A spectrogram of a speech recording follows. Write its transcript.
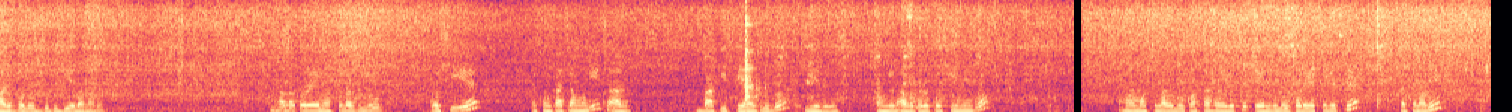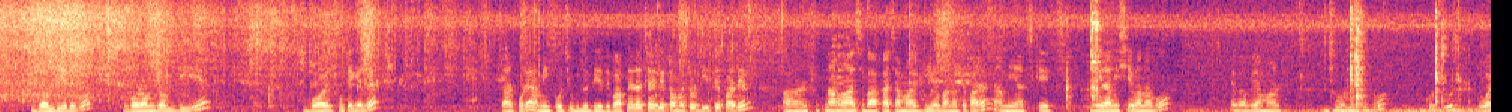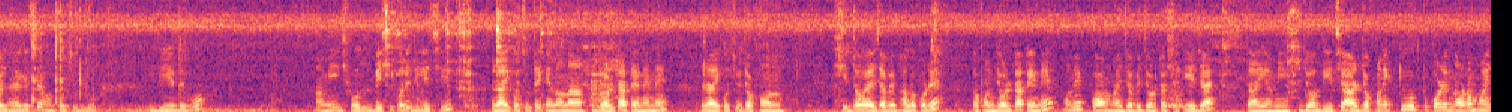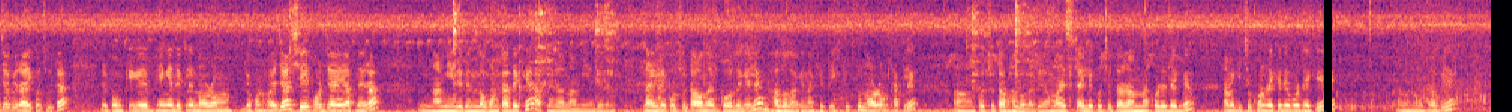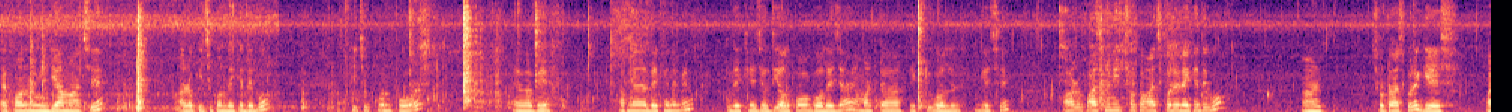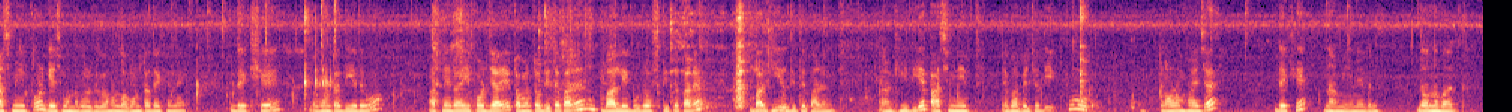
আর হলুদ গুঁড়ো দিয়ে বানাবো। ভালো করে মশলাগুলো কষিয়ে এখন কাঁচামরিচ আর বাকি পেঁয়াজগুলো দিয়ে দেবো। সঙ্গে ভালো করে কষিয়ে নেব। আমার মশলাগুলো কষা হয়ে গেছে, তেলগুলো উপরে এসে গেছে। এখন আমি জল দিয়ে দেব। গরম জল দিয়ে বয়েল ফুটে গেলে তারপরে আমি কচুগুলো দিয়ে দেবো। আপনারা চাইলে টমেটো দিতে পারেন আর শুকনা মাছ বা কাঁচা মাছ দিয়ে বানাতে পারেন। আমি আজকে নিরামিষে বানাবো। এভাবে আমার ঝোলগুলো কচুর বয়েল হয়ে গেছে। এখন কচুগুলো দিয়ে দেব। আমি ঝোল বেশি করে দিয়েছি। রাই কচুতে কেননা জলটা টেনে নেয় রাই কচু যখন সিদ্ধ হয়ে যাবে ভালো করে, তখন জলটা টেনে অনেক কম হয়ে যাবে, জলটা শুকিয়ে যায়। তাই আমি জল দিয়েছি। আর যখন একটু একটু করে নরম হয়ে যাবে রাই কচুটা এরকম কে ভেঙে দেখলে নরম যখন হয়ে যায় সেই পর্যায়ে আপনারা নামিয়ে দেবেন। লবণটা দেখে আপনারা নামিয়ে দেবেন। নাইলে কচুটা অনেক গলে গেলে ভালো লাগে না খেতে। একটু একটু নরম থাকলে কচুটা ভালো লাগে। আমার স্টাইলে কচুটা রান্না করে দেখবেন। আমি কিছুক্ষণ রেখে দেবো ঢেকে। এভাবে এখন মিডিয়াম আছে। আরও কিছুক্ষণ রেখে দেব। কিছুক্ষণ পর এভাবে আপনারা দেখে নেবেন। দেখে যদি অল্প গলে যায়, আমারটা একটু গলে গেছে। আরও পাঁচ মিনিট ছোটো আঁচ করে রেখে দেব। আর ছোটো আঁচ করে গ্যাস, পাঁচ মিনিট পর গ্যাস বন্ধ করে দেবো। এখন লবণটা দেখে নে দেখে লবণটা দিয়ে দেব। আপনারা এই পর্যায়ে টমেটো দিতে পারেন বা লেবুর রস দিতে পারেন বা ঘিও দিতে পারেন। আর ঘি দিয়ে পাঁচ মিনিট এভাবে যদি একটু নরম হয়ে যায়, দেখে নামিয়ে নেবেন। ধন্যবাদ।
